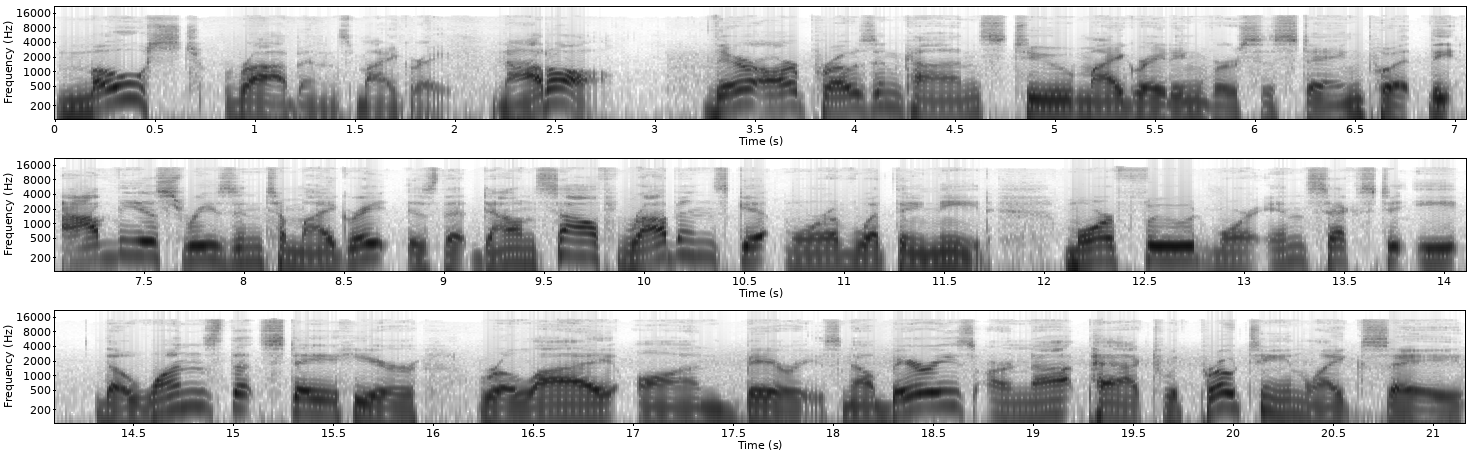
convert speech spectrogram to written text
most robins migrate, not all. There are pros and cons to migrating versus staying put. The obvious reason to migrate is that down south, robins get more of what they need more food, more insects to eat. The ones that stay here rely on berries. Now, berries are not packed with protein like, say,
